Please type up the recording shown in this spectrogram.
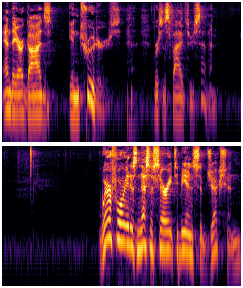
And they are God's intruders. Verses 5 through 7. Wherefore, it is necessary to be in subjection,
